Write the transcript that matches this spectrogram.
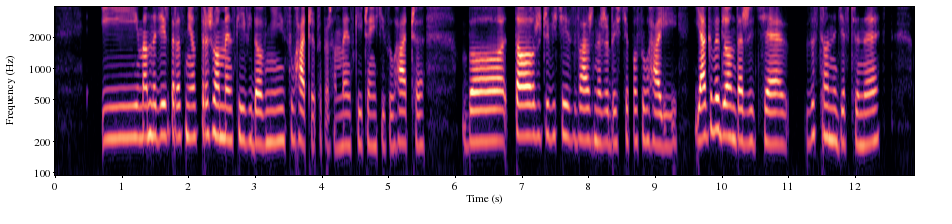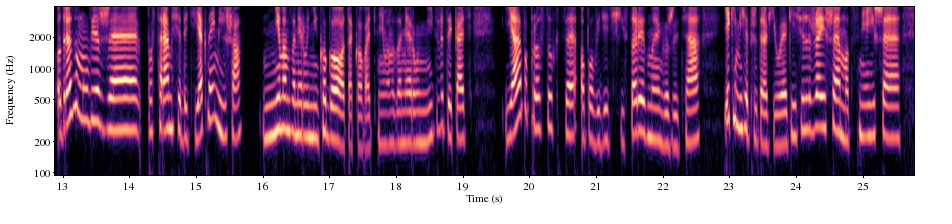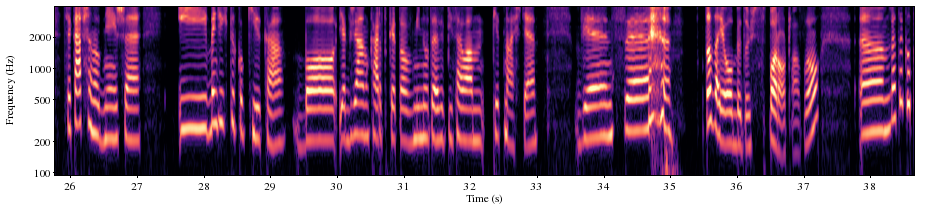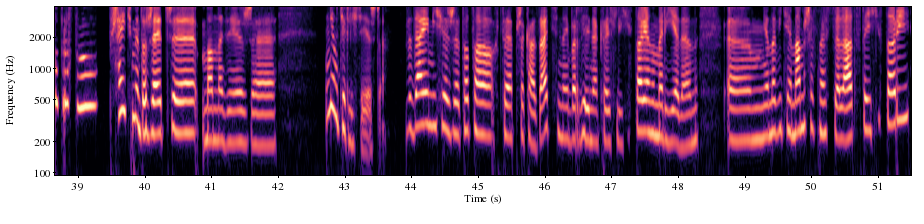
I mam nadzieję, że teraz nie odstraszyłam męskiej widowni słuchaczy, przepraszam, męskiej części słuchaczy, bo to rzeczywiście jest ważne, żebyście posłuchali, jak wygląda życie ze strony dziewczyny. Od razu mówię, że postaram się być jak najmilsza, nie mam zamiaru nikogo atakować, nie mam zamiaru nic wytykać. Ja po prostu chcę opowiedzieć historię z mojego życia, jakie mi się przytrafiły, jakieś lżejsze, mocniejsze, ciekawsze, nudniejsze. I będzie ich tylko kilka, bo jak wzięłam kartkę, to w minutę wypisałam 15, więc e, to zajęłoby dość sporo czasu. Dlatego po prostu przejdźmy do rzeczy. Mam nadzieję, że nie uciekliście jeszcze. Wydaje mi się, że to, co chcę przekazać, najbardziej nakreśli historia numer jeden. Mianowicie mam 16 lat w tej historii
